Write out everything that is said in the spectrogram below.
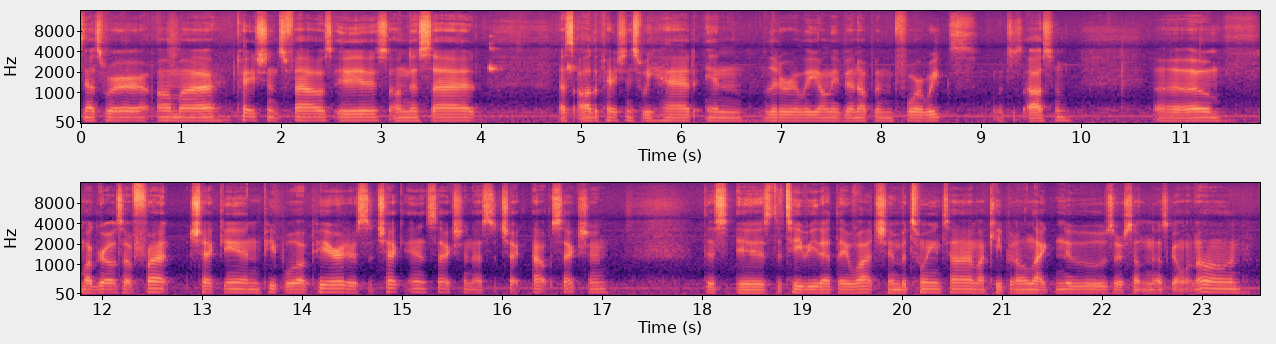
that's where all my patients' files is on this side. That's all the patients we had in literally only been open four weeks, which is awesome. Um, my girls up front check in people up here. There's the check in section, that's the check out section. This is the TV that they watch in between time. I keep it on like news or something that's going on.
